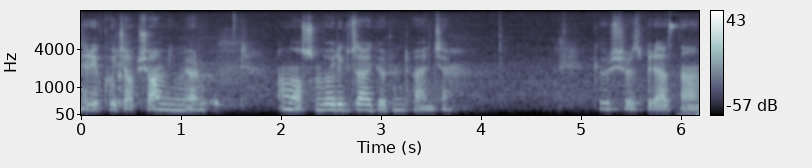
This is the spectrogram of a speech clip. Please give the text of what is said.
nereye koyacağım şu an bilmiyorum. Ama olsun böyle güzel göründü bence. Görüşürüz birazdan.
